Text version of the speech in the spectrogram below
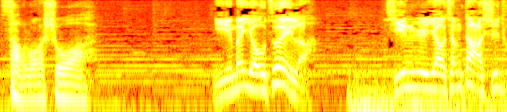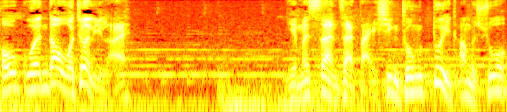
扫罗说：“你们有罪了，今日要将大石头滚到我这里来。你们散在百姓中，对他们说：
